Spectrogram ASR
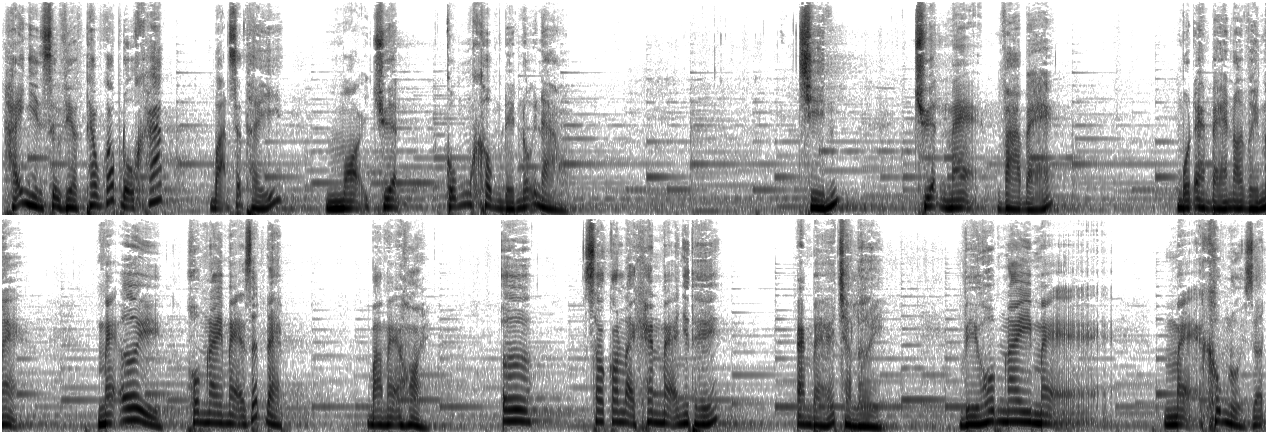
Hãy nhìn sự việc theo góc độ khác, bạn sẽ thấy mọi chuyện cũng không đến nỗi nào. 9. Chuyện mẹ và bé Một em bé nói với mẹ Mẹ ơi, hôm nay mẹ rất đẹp. Bà mẹ hỏi, ơ, sao con lại khen mẹ như thế? Em bé trả lời, vì hôm nay mẹ... mẹ không nổi giận.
